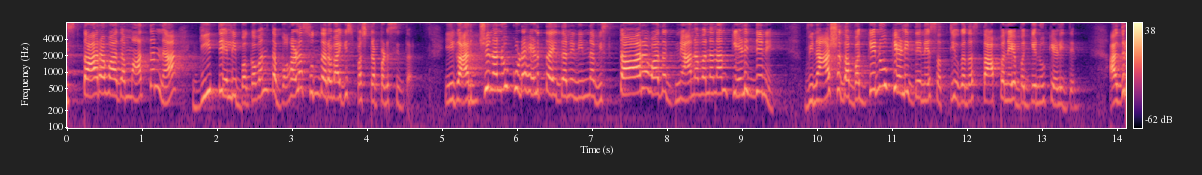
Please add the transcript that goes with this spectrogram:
ವಿಸ್ತಾರವಾದ ಮಾತನ್ನ ಗೀತೆಯಲ್ಲಿ ಭಗವಂತ ಬಹಳ ಸುಂದರವಾಗಿ ಸ್ಪಷ್ಟಪಡಿಸಿದ್ದಾರೆ. ಈಗ ಅರ್ಜುನನು ಕೂಡ ಹೇಳ್ತಾ ಇದ್ದಾನೆ, ನಿನ್ನ ವಿಸ್ತಾರವಾದ ಜ್ಞಾನವನ್ನು ನಾನು ಕೇಳಿದ್ದೇನೆ, ವಿನಾಶದ ಬಗ್ಗೆನೂ ಕೇಳಿದ್ದೇನೆ, ಸತ್ಯುಗದ ಸ್ಥಾಪನೆಯ ಬಗ್ಗೆನೂ ಕೇಳಿದ್ದೇನೆ. ಅದ್ರ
